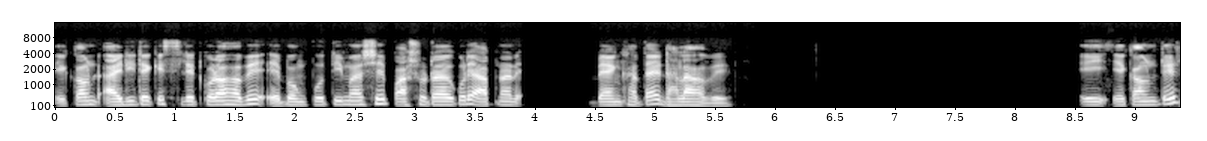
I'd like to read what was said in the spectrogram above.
অ্যাকাউন্ট আইডিটাকে সিলেক্ট করা হবে এবং প্রতি মাসে পাঁচশো টাকা করে আপনার ব্যাংক খাতায় ঢালা হবে। এই অ্যাকাউন্টের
